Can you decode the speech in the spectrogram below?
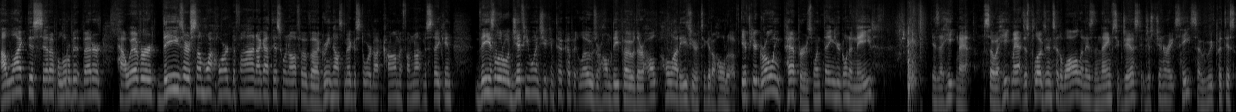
I like this setup a little bit better. However, these are somewhat hard to find. I got this one off of uh, greenhousemegastore.com, if I'm not mistaken. These little Jiffy ones you can pick up at Lowe's or Home Depot. They're a whole, whole lot easier to get a hold of. If you're growing peppers, one thing you're gonna need is a heat mat. So a heat mat just plugs into the wall and as the name suggests, it just generates heat. So we put this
